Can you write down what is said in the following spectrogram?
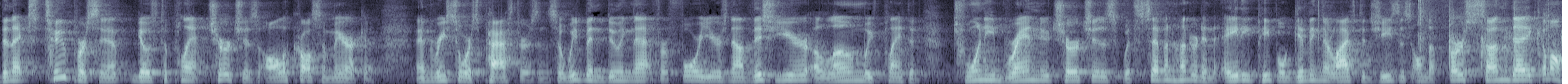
The next 2% goes to plant churches all across America and resource pastors. And so we've been doing that for four years now. This year alone, we've planted 20 brand new churches with 780 people giving their life to Jesus on the first Sunday. Come on,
